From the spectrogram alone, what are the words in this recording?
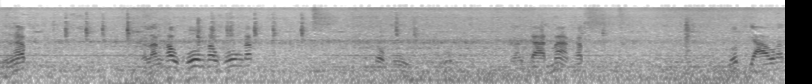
เห็นะครับกำ ลังเข้าโค้งเข้าโค้งครับโอ้โหอลังการมากครับ รถยาวครับ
